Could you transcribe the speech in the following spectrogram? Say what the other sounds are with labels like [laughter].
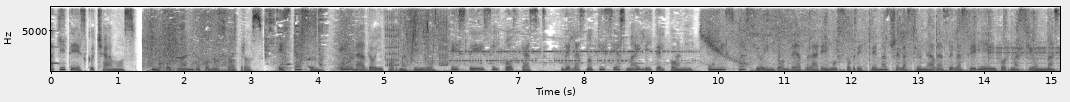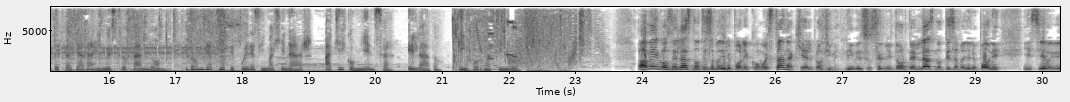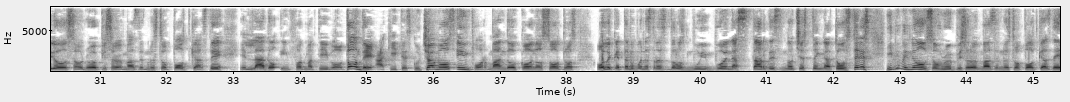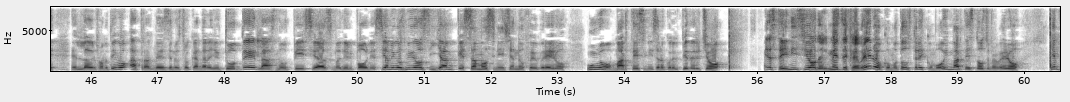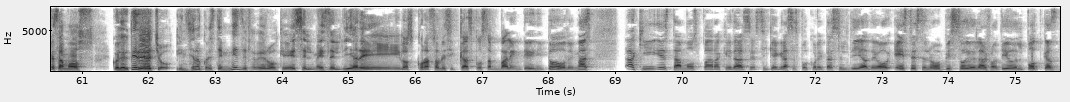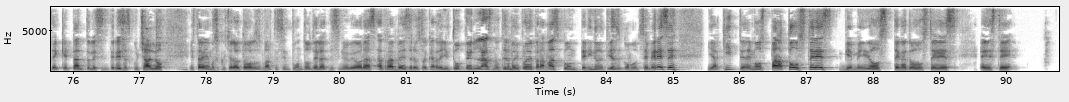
Aquí te escuchamos, informando con nosotros. Estás en El Lado Informativo. Este es el podcast de las noticias My Little Pony, un espacio en donde hablaremos sobre temas relacionados de la serie e información más detallada en nuestro fandom. Donde aquí te puedes imaginar, aquí comienza, el lado informativo. Amigos de las noticias Pony, ¿cómo están? Aquí el blog y su servidor de las noticias Medio Pony y bienvenidos a un nuevo episodio más de nuestro podcast de El lado informativo, donde aquí te escuchamos informando con nosotros. Hola, ¿qué tal? Buenas tardes a todos, muy buenas tardes, noches tengan todos ustedes y bienvenidos a un nuevo episodio más de nuestro podcast de El lado informativo a través de nuestro canal de YouTube de las noticias Medio Pony. Sí, amigos míos, y ya empezamos iniciando febrero un nuevo martes, iniciando con el pie derecho este inicio del mes de febrero, como todos ustedes, como hoy martes 2 de febrero, y empezamos con el pie derecho, iniciando con este mes de febrero, que es el mes del día de los corazones y cascos, San Valentín y todo demás. Aquí estamos para quedarse, así que gracias por conectarse el día de hoy. Este es el nuevo episodio del informativo del podcast de que tanto les interesa escucharlo. Estaremos escuchando todos los martes en punto de las 19 horas a través de nuestro canal de YouTube de Las Noticias Maripro para más contenido de noticias como se merece. Y aquí tenemos para todos ustedes, bienvenidos, tengan todos ustedes este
